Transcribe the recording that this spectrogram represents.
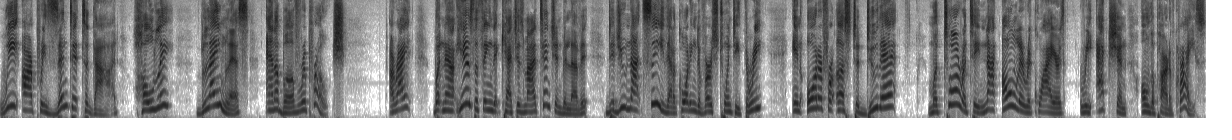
we are presented to God holy, blameless, and above reproach. All right? But now here's the thing that catches my attention, beloved. Did you not see that according to verse 23, in order for us to do that, maturity not only requires reaction on the part of Christ,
